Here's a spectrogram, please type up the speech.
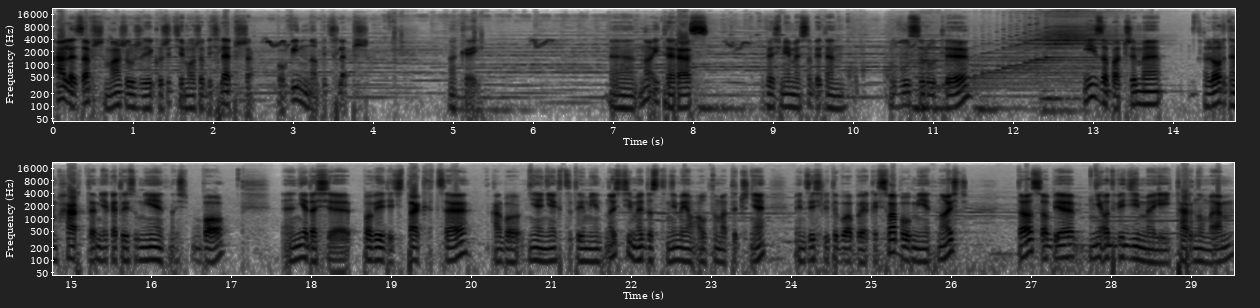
ale zawsze marzył, że jego życie może być lepsze. Powinno być lepsze. Okej. E, No i teraz weźmiemy sobie ten wóz rudy i zobaczymy Lordem Hartem, jaka to jest umiejętność, bo e, nie da się powiedzieć tak chcę, albo nie, nie chcę tej umiejętności, my dostaniemy ją automatycznie, więc jeśli to byłaby jakaś słaba umiejętność, to sobie nie odwiedzimy jej Tarnumem,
